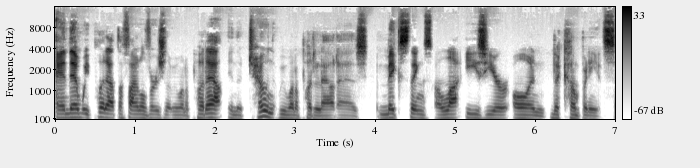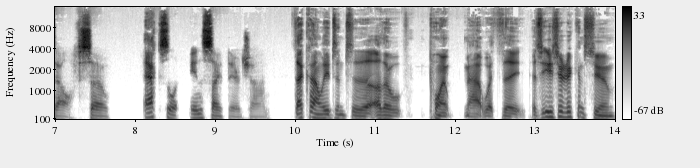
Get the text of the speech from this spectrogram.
And then we put out the final version that we want to put out in the tone that we want to put it out as makes things a lot easier on the company itself. So excellent insight there, John. That kind of leads into the other point, Matt, with the it's easier to consume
